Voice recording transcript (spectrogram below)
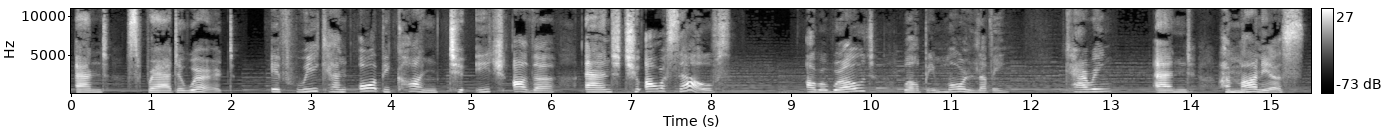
And spread the word. If we can all be kind to each other and to ourselves, our world will be more loving, caring, and harmonious.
